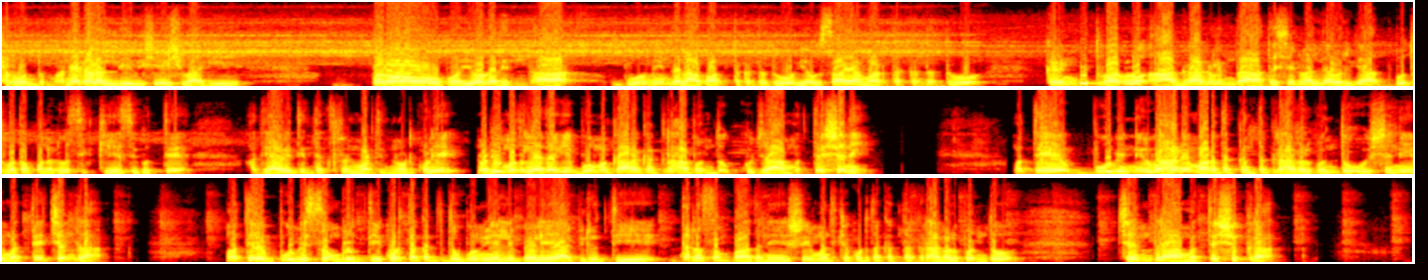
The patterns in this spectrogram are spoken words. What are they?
ಕೆಲವೊಂದು ಮನೆಗಳಲ್ಲಿ ವಿಶೇಷವಾಗಿ ಬರೋ ಯೋಗದಿಂದ ಭೂಮಿಯಿಂದ ಲಾಭ ಆಗ್ತಕ್ಕಂಥದ್ದು, ವ್ಯವಸಾಯ ಮಾಡ್ತಕ್ಕಂಥದ್ದು, ಖಂಡಿತವಾಗ್ಲೂ ಆ ಗ್ರಹಗಳಿಂದ ಆ ದಶೆಗಳಲ್ಲಿ ಅವರಿಗೆ ಅದ್ಭುತವಾದ ಫಲಗಳು ಸಿಕ್ಕೇ ಸಿಗುತ್ತೆ. ಅದ್ ಯಾವ ರೀತಿ ಅಂತ ಎಕ್ಸ್ಪ್ಲೇನ್ ಮಾಡ್ತೀನಿ ನೋಡ್ಕೊಳ್ಳಿ. ನೋಡಿ, ಮೊದಲನೇದಾಗಿ ಭೂಮಕಾರಕ ಗ್ರಹ ಬಂದು ಕುಜ ಮತ್ತೆ ಶನಿ. ಮತ್ತೆ ಭೂಮಿ ನಿರ್ವಹಣೆ ಮಾಡತಕ್ಕಂಥ ಗ್ರಹಗಳು ಬಂದು ಶನಿ ಮತ್ತೆ ಚಂದ್ರ. ಮತ್ತೆ ಭೂಮಿ ಸಮೃದ್ಧಿ ಕೊಡ್ತಕ್ಕಂಥದ್ದು ಭೂಮಿಯಲ್ಲಿ ಬೆಳೆ, ಅಭಿವೃದ್ಧಿ ಧನ ಸಂಪಾದನೆ, ಶ್ರೀಮಂತಿಕೆ ಕೊಡ್ತಕ್ಕಂಥ ಗ್ರಹಗಳು ಬಂದು ಚಂದ್ರ ಮತ್ತೆ ಶುಕ್ರ.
